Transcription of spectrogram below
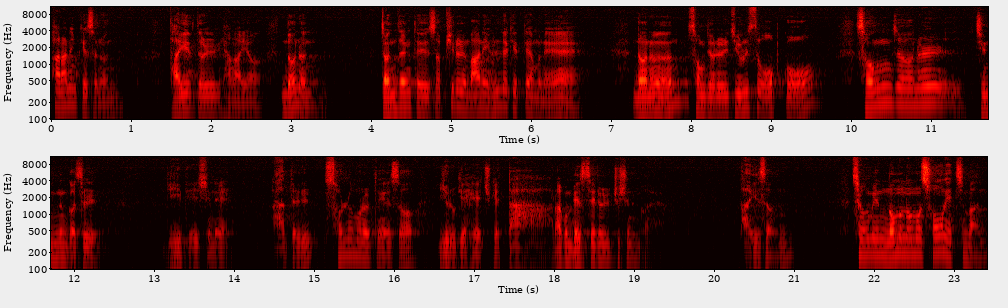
하나님께서는 다윗을 향하여 너는 전쟁터에서 피를 많이 흘렸기 때문에 너는 성전을 지을 수 없고 성전을 짓는 것을 네 대신에 아들 솔로몬을 통해서 이루게 해 주겠다라고 메시지를 주시는 거예요. 다윗은 처음엔 너무너무 서운했지만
